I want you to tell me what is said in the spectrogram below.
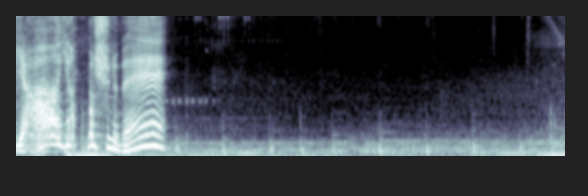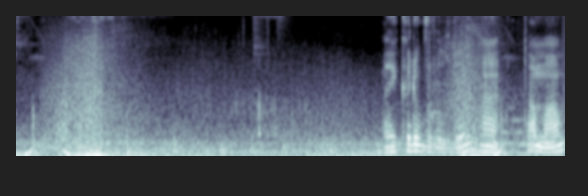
Ya yapma şunu be. Aykırı vuruldu. Ha tamam.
